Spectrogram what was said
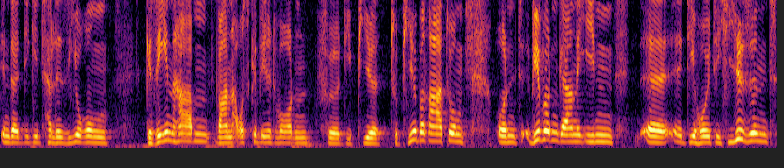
in der Digitalisierung gesehen haben, waren ausgewählt worden für die Peer-to-Peer-Beratung. Und wir würden gerne Ihnen, äh, die heute hier sind,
